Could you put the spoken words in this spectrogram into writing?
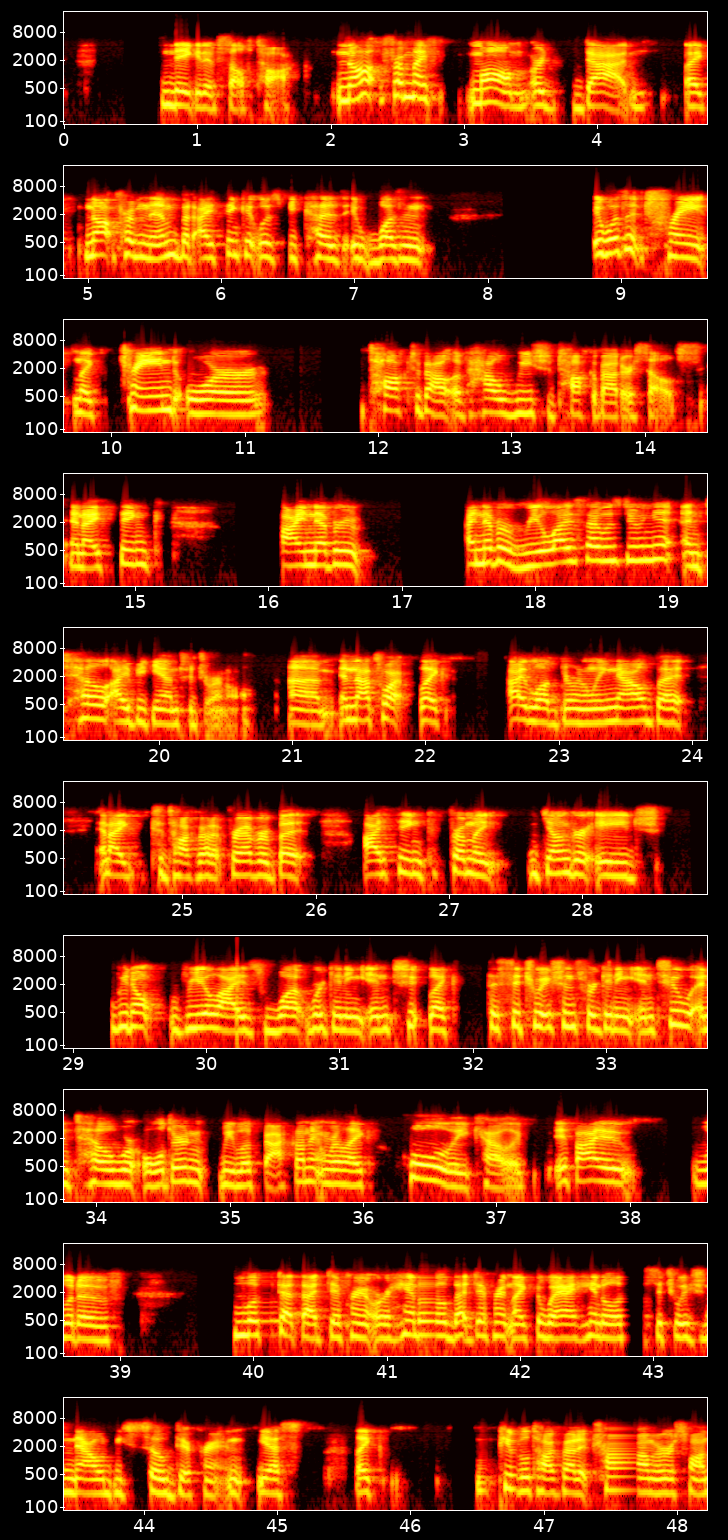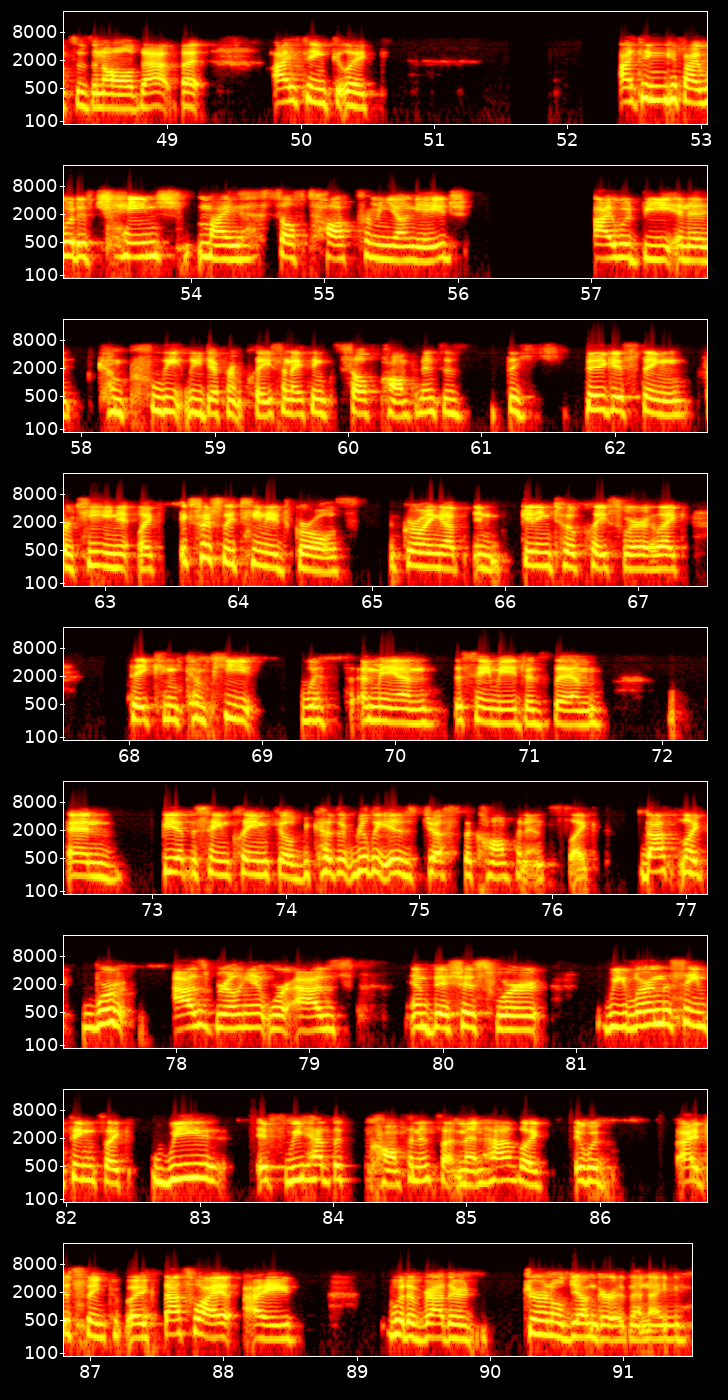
negative self talk not from my mom or dad like not from them but i think it was because it wasn't it wasn't trained like trained or talked about of how we should talk about ourselves. And i think i never i never realized i was doing it until i began to journal. Um, and that's why like i love journaling now but and i could talk about it forever but i think from a younger age we don't realize what we're getting into like the situations we're getting into until we're older and we look back on it and we're like holy cow like if i would have looked at that different or handled that different like the way i handle a situation now would be so different. And yes like people talk about it trauma responses and all of that but i think like i think if i would have changed my self-talk from a young age I would be in a completely different place. And I think self confidence is the biggest thing for teen, like especially teenage girls growing up and getting to a place where like they can compete with a man the same age as them and be at the same playing field because it really is just the confidence. Like that, like we're as brilliant, we're as ambitious, we're we learn the same things. Like we, if we had the confidence that men have, like it would I just think like that's why I would have rather journaled younger than I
